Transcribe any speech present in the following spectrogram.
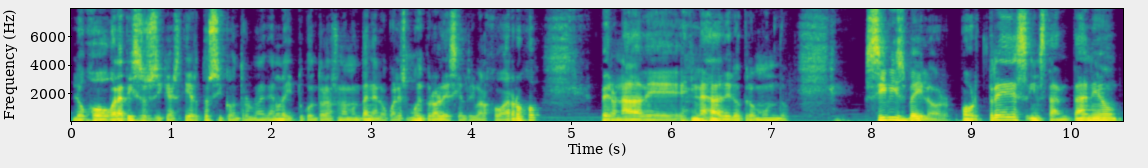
Lo juego gratis, eso sí que es cierto, si controlo una llanura y tú controlas una montaña, lo cual es muy probable si el rival juega rojo, pero nada, de, nada del otro mundo. Civis Baylor, por 3, instantáneo,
